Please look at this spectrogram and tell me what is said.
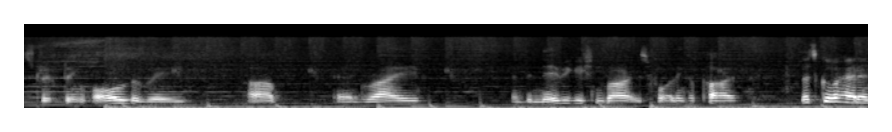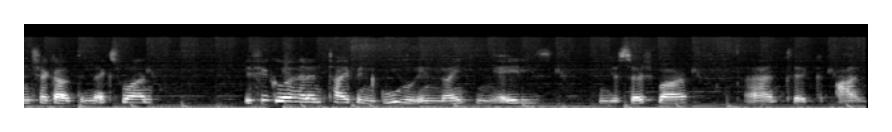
it's drifting all the way up and right and the navigation bar is falling apart. Let's go ahead and check out the next one. If you go ahead and type in Google in 1980s in your search bar and click I'm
